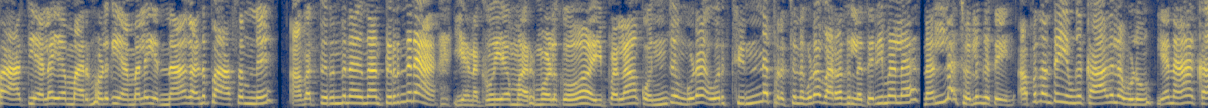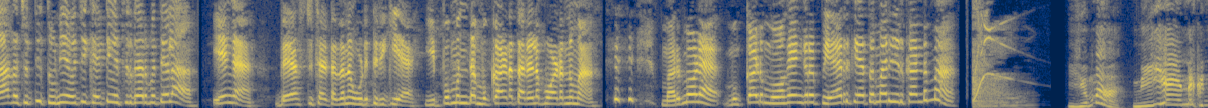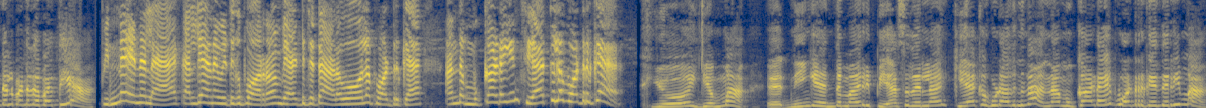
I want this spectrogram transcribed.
எம்மா நீங்க இந்த மாதிரி பேசுறதெல்லாம் கேட்க கூடாதுன்னு தான் நான் முக்காடே போட்டிருக்கேன் தெரியுமா?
